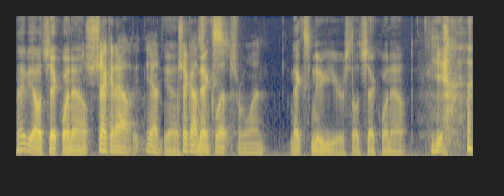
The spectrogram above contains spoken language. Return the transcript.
Maybe I'll check one out check it out. Yeah. Yeah, Check out next. some clips from one. next New Year's. I'll check one out. Yeah.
